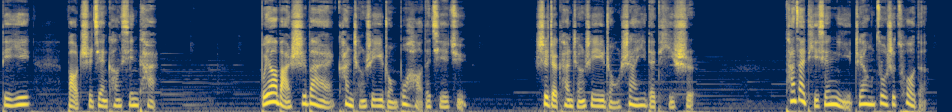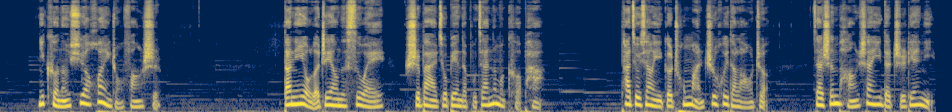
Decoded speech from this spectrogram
第一，保持健康心态，不要把失败看成是一种不好的结局，试着看成是一种善意的提示，他在提醒你这样做是错的，你可能需要换一种方式。当你有了这样的思维。失败就变得不再那么可怕，他就像一个充满智慧的老者，在身旁善意的指点你。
